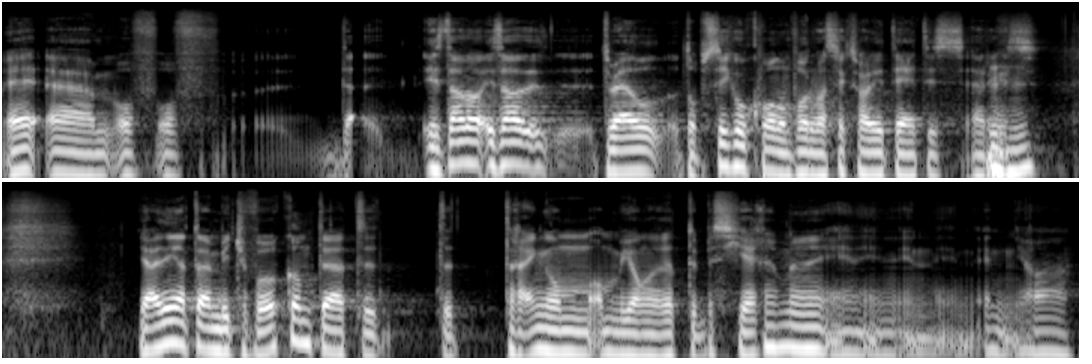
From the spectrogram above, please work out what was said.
Hè, um, of... of is dat, nou, is dat, terwijl het op zich ook gewoon een vorm van seksualiteit is, ergens. Mm -hmm. Ja, ik denk dat dat een beetje voorkomt uit de, de drang om, om jongeren te beschermen en, en, en, en ja,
